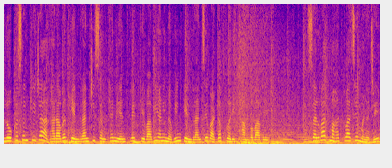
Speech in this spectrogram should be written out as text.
लोकसंख्येच्या आधारावर केंद्रांची संख्या नियंत्रित ठेवावी आणि नवीन केंद्रांचे वाटप त्वरित थांबवावे. सर्वात महत्त्वाचे म्हणजे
